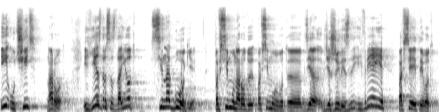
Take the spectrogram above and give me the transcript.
И учить народ. И Ездра создает синагоги по всему народу, по всему, вот, э, где, где жили евреи, по всей этой вот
